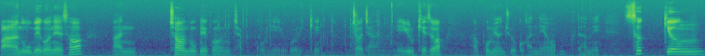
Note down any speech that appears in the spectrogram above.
만 오백 원에서 만천 오백 원 잡고 예, 이거 이렇게 저장, 예, 이렇게 해서 아, 보면 좋을 것 같네요. 그 다음에 석경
